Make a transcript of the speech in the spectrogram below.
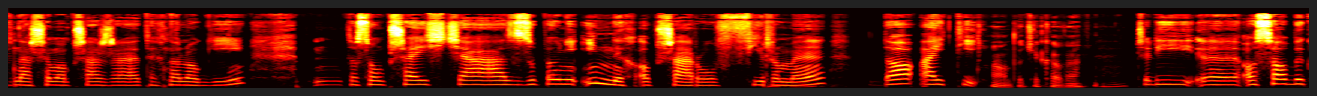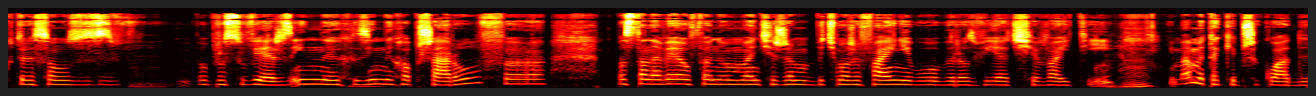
w naszym obszarze technologii, mm, to są przejścia z zupełnie innych obszarów firmy do IT. O, to ciekawe. Mhm. Czyli y, osoby, które są z, mhm. po prostu, wiesz, z innych, z innych obszarów, y, postanawiają w pewnym momencie, że być może fajnie byłoby rozwijać się w IT. Mhm. I mamy takie przykłady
